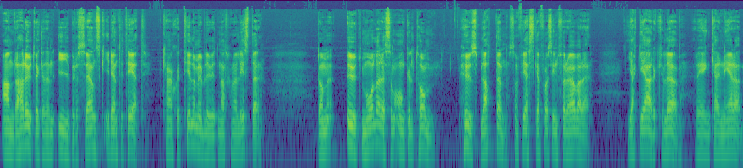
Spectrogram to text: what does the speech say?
Andra hade utvecklat en ybersvensk identitet, kanske till och med blivit nationalister. De utmålades som Onkel Tom, husblatten som fjäskar för sin förövare, Jackie Arklöv, reinkarnerad.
